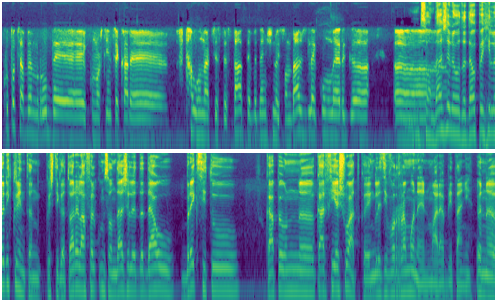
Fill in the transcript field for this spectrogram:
Cu toți avem rude, cunoștințe care stau în aceste state, vedem și noi sondajele cum merg. Uh... Sondajele o dădeau pe Hillary Clinton câștigătoare, la fel cum sondajele dădeau Brexit-ul ca pe un uh, că ar fi eșuat, că englezii vor rămâne în Marea Britanie, în uh,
